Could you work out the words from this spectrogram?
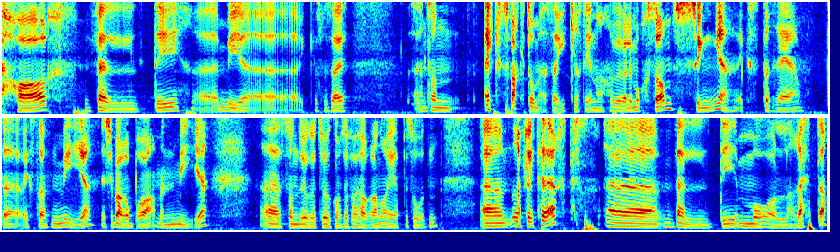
har veldig mye Hva skal vi si En sånn X-faktor med seg, Kristina. Hun er veldig morsom. Synger ekstremt Eh, ekstremt mye. Ikke bare bra, men mye. Eh, som du, du kommer til å få høre nå i episoden. Eh, reflektert. veldig målretta.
